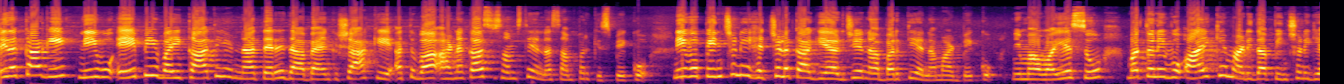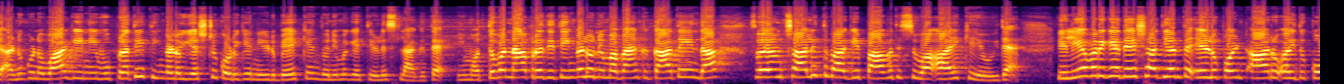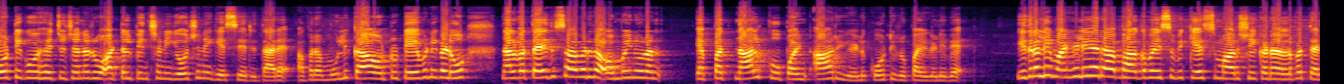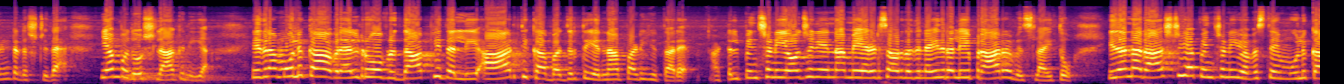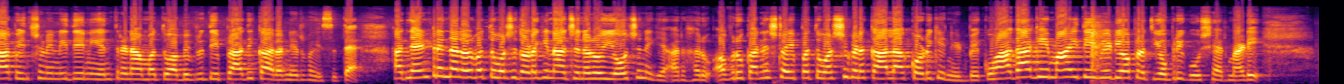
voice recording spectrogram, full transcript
ಇದಕ್ಕಾಗಿ ನೀವು ಎಪಿವೈ ಖಾತೆಯನ್ನ ತೆರೆದ ಬ್ಯಾಂಕ್ ಶಾಖೆ ಅಥವಾ ಹಣಕಾಸು ಸಂಸ್ಥೆಯನ್ನ ಸಂಪರ್ಕಿಸಬೇಕು. ನೀವು ಪಿಂಚಣಿ ಹೆಚ್ಚಳಕ್ಕಾಗಿ ಅರ್ಜಿಯನ್ನ ಭರ್ತಿಯನ್ನ ಮಾಡಬೇಕು. ನಿಮ್ಮ ವಯಸ್ಸು ಮತ್ತು ನೀವು ಆಯ್ಕೆ ಮಾಡಿದ ಪಿಂಚಣಿಗೆ ಅನುಗುಣವಾಗಿ ನೀವು ಪ್ರತಿ ತಿಂಗಳು ಎಷ್ಟು ಕೊಡುಗೆ ನೀಡಬೇಕೆಂದು ನಿಮಗೆ ತಿಳಿಸಲಾಗುತ್ತೆ. ಈ ಮೊತ್ತವನ್ನ ಪ್ರತಿ ತಿಂಗಳು ನಿಮ್ಮ ಬ್ಯಾಂಕ್ ಖಾತೆಯಿಂದ ಸ್ವಯಂಚಾಲಿತವಾಗಿ ಪಾವತಿಸುವ ಆಯ್ಕೆಯೂ ಇದೆ. ಇಲ್ಲಿಯವರೆಗೆ ದೇಶಾದ್ಯಂತ ಏಳು ಪಾಯಿಂಟ್ ಆರು ಐದು ಕೋಟಿಗೂ ಹೆಚ್ಚು ಜನರು ಅಟಲ್ ಪಿಂಚಣಿ ಯೋಜನೆಗೆ ಸೇರಿದ್ದಾರೆ. ಅವರ ಮೂಲಕ ಒಟ್ಟು ಠೇವಣಿಗಳು ನಲವತ್ತೈದು ಸಾವಿರದ ಒಂಬೈನೂರ ಎಪ್ಪತ್ನಾಲ್ಕು ಪಾಯಿಂಟ್ ಆರು ಏಳು ಕೋಟಿ ರೂಪಾಯಿಗಳಿವೆ. ಇದರಲ್ಲಿ ಮಹಿಳೆಯರ ಭಾಗವಹಿಸುವಿಕೆ ಸುಮಾರು ಶೇಕಡ ನಲವತ್ತೆಂಟರಷ್ಟಿದೆ ಎಂಬುದು ಶ್ಲಾಘನೀಯ. ಇದರ ಮೂಲಕ ಅವರೆಲ್ಲರೂ ವೃದ್ಧಾಪ್ಯದಲ್ಲಿ ಆರ್ಥಿಕ ಭದ್ರತೆಯನ್ನ ಪಡೆಯುತ್ತಾರೆ. ಅಟಲ್ ಪಿಂಚಣಿ ಯೋಜನೆಯನ್ನ ಮೇ ಎರಡ್ ಸಾವಿರದ ಹದಿನೈದರಲ್ಲಿ ಪ್ರಾರಂಭಿಸಲಾಯಿತು. ಇದನ್ನ ರಾಷ್ಟ್ರೀಯ ಪಿಂಚಣಿ ವ್ಯವಸ್ಥೆ ಮೂಲಕ ಪಿಂಚಣಿ ನಿಧಿ ನಿಯಂತ್ರಣ ಮತ್ತು ಅಭಿವೃದ್ಧಿ ಪ್ರಾಧಿಕಾರ ನಿರ್ವಹಿಸುತ್ತೆ. ಹದಿನೆಂಟರಿಂದ ನಲವತ್ತು ವರ್ಷದೊಳಗಿನ ಜನರು ಯೋಜನೆಗೆ ಅರ್ಹರು. ಅವರು ಕನಿಷ್ಠ ಇಪ್ಪತ್ತು ವರ್ಷಗಳ ಕಾಲ ಕೊಡುಗೆ ನೀಡಬೇಕು. ಹಾಗಾಗಿ ಮಾಹಿತಿ, ವಿಡಿಯೋ ಪ್ರತಿಯೊಬ್ಬರಿಗೂ ಶೇರ್ ಮಾಡಿ.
